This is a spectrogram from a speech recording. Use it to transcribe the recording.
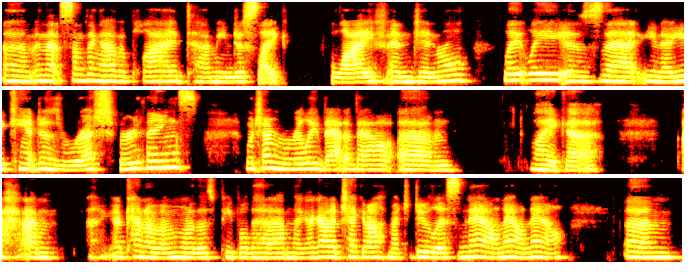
Um, and that's something I've applied to, I mean, just like life in general lately, is that, you know, you can't just rush through things, which I'm really bad about. Um, like uh I'm I kind of I'm one of those people that I'm like I got to check it off my to-do list now now now um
